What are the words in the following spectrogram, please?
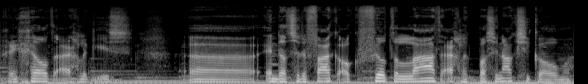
geen geld eigenlijk is. en dat ze er vaak ook veel te laat eigenlijk pas in actie komen.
